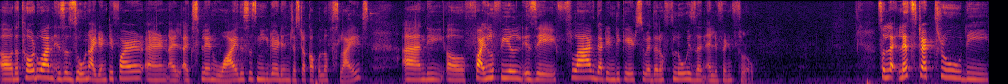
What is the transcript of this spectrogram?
Uh, the third one is a zone identifier, and I'll explain why this is needed in just a couple of slides. And the uh, final field is a flag that indicates whether a flow is an elephant flow. So let, us step through the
